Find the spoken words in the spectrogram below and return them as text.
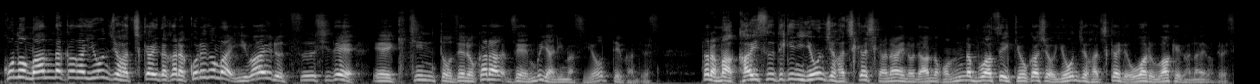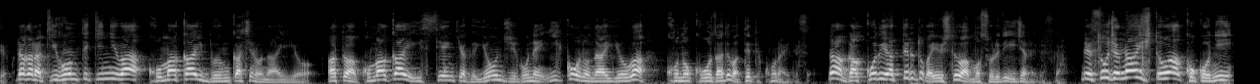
この真ん中が48回だから、これがまあ、いわゆる通詞で、えー、きちんと0から全部やりますよっていう感じです。ただまあ回数的に48回しかないのであのこんな分厚い教科書を48回で終わるわけがないわけですよ。だから基本的には細かい文化史の内容あとは細かい1945年以降の内容はこの講座では出てこないです。だから学校でやってるとかいう人はもうそれでいいじゃないですか。でそうじゃない人はここに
